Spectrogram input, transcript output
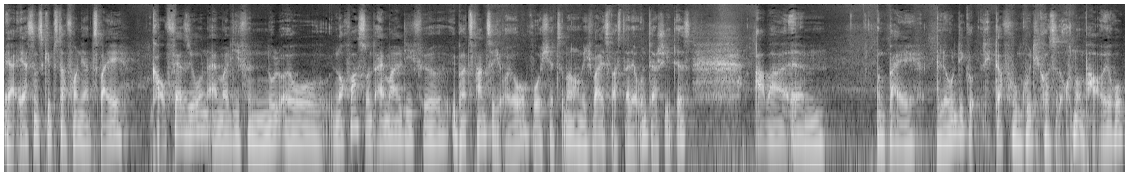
ja, erstens gibt es davon ja zwei Kaufversionen. Einmal die für 0 Euro noch was und einmal die für über 20 Euro, wo ich jetzt immer noch nicht weiß, was da der Unterschied ist. Aber ähm, bei Alone Diktaphon, gut, die kostet auch nur ein paar Euro.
